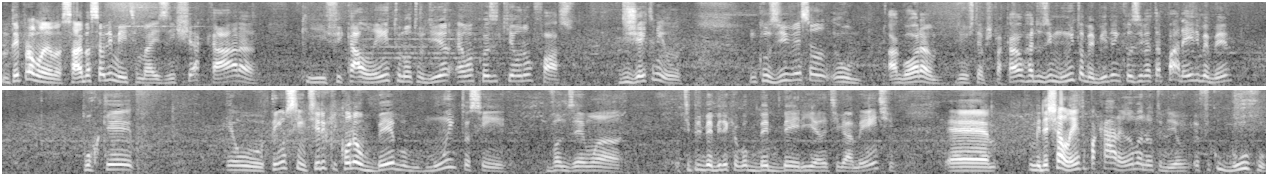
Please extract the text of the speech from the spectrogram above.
não tem problema, saiba seu limite, mas encher a cara e ficar lento no outro dia é uma coisa que eu não faço, de jeito nenhum. Inclusive, esse eu, eu agora, de uns tempos pra cá, eu reduzi muito a bebida, inclusive até parei de beber, porque eu tenho sentido que quando eu bebo muito, assim, vamos dizer, uma, o tipo de bebida que eu beberia antigamente, é, me deixa lento pra caramba no outro dia. Eu, eu, fico burro,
